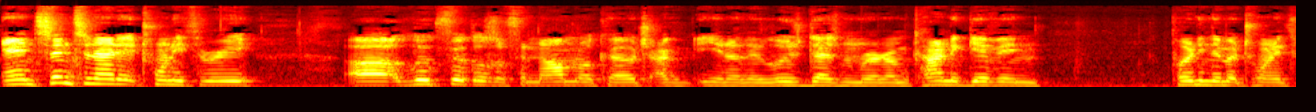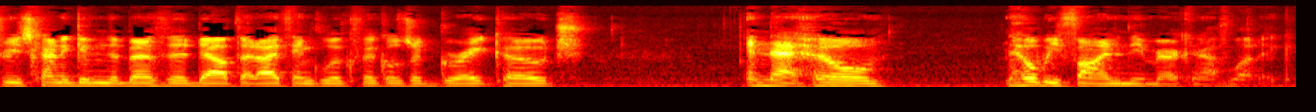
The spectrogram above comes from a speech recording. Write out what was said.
And Cincinnati at 23. Uh, Luke Fickell's a phenomenal coach. I, you know, they lose Desmond Ridder. I'm kind of giving, putting them at 23 is kind of giving the benefit of the doubt that I think Luke Fickell's a great coach, and that he'll he'll be fine in the American Athletic.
